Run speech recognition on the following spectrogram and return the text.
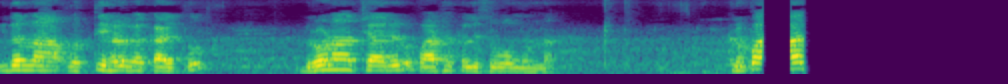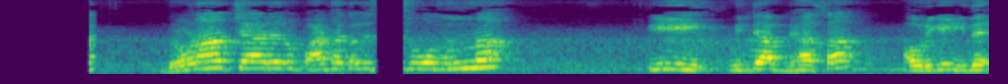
ಇದನ್ನು ಒತ್ತಿ ಹೇಳಬೇಕಾಯಿತು. ದ್ರೋಣಾಚಾರ್ಯರು ಪಾಠ ಕಲಿಸುವ ಮುನ್ನ. ಕೃಪಾ ದ್ರೋಣಾಚಾರ್ಯರು ಪಾಠ ಕಲಿಸುವ ಮುನ್ನ ಈ ವಿದ್ಯಾಭ್ಯಾಸ ಅವರಿಗೆ ಇದೆ.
